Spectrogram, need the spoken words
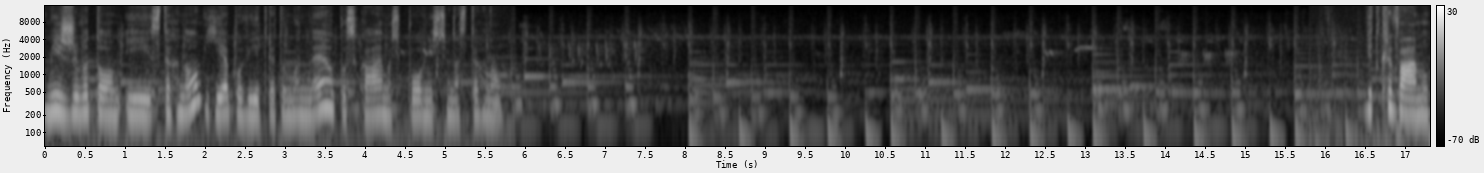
Між животом і стегном є повітря, тому ми не опускаємось повністю на стегно. Відкриваємо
